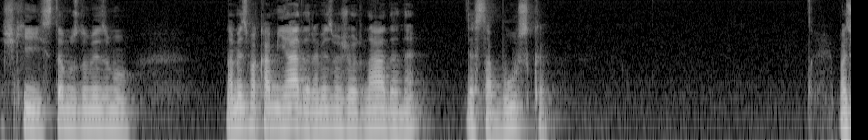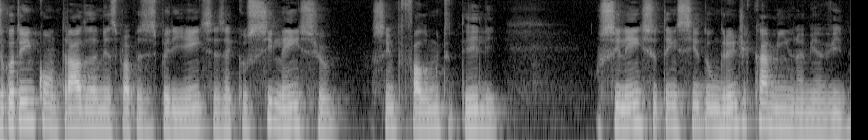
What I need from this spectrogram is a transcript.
Acho que estamos no mesmo, na mesma caminhada, na mesma jornada, né? Dessa busca. Mas o que eu tenho encontrado nas minhas próprias experiências é que o silêncio, eu sempre falo muito dele, o silêncio tem sido um grande caminho na minha vida.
